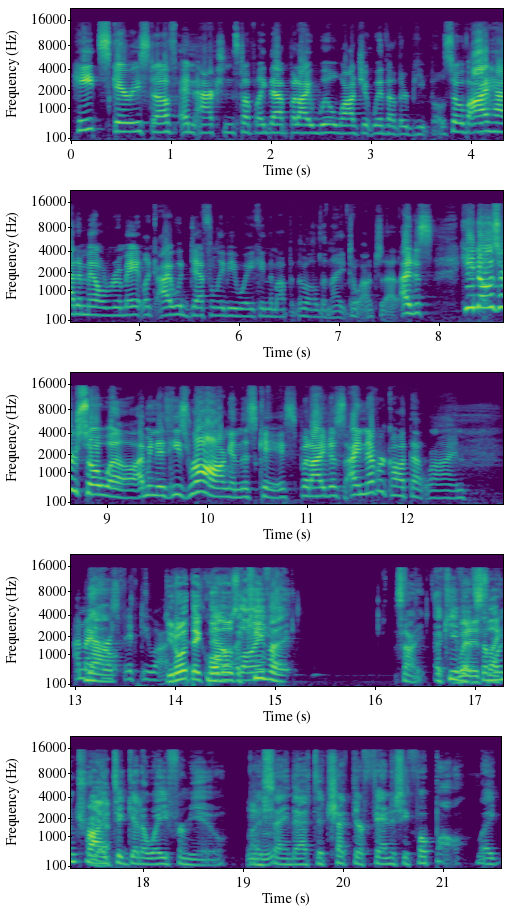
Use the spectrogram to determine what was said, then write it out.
hate scary stuff and action stuff like that, but I will watch it with other people. So if I had a male roommate, like I would definitely be waking them up in the middle of the night to watch that. I just he knows her so well. I mean, he's wrong in this case, but I just I never caught that line on my Now- first 50 watches. Do you know what they call Now, those lines? Akiva, sorry, Akiva, When if it's someone like- tried yeah. to get away from you by Mm-hmm. saying that to check their fantasy football, like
